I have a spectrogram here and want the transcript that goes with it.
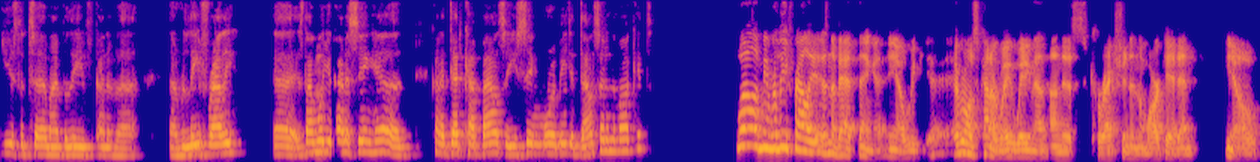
use the term, I believe, kind of a, a relief rally. Uh, is that mm-hmm. what you're kind of seeing here? Kind of dead cat bounce? Are you seeing more immediate downside in the market? Well, I mean, relief rally isn't a bad thing. Uh, you know, we everyone's kind of wait, waiting on, on this correction in the market, and you know,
